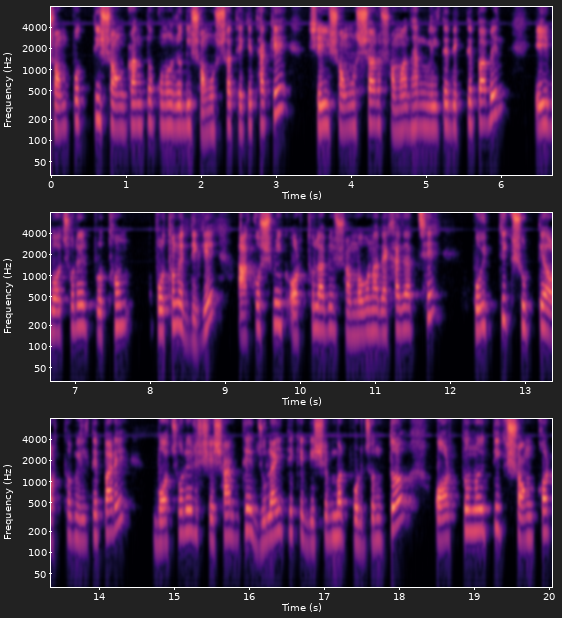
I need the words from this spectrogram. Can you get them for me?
সম্পত্তি সংক্রান্ত কোনো যদি সমস্যা থেকে থাকে, সেই সমস্যার সমাধান মিলতে দেখতে পাবেন। এই বছরের প্রথম, প্রথমের দিকে আকস্মিক অর্থ লাভের সম্ভাবনা দেখা যাচ্ছে। পৈতৃক সূত্রে অর্থ মিলতে পারে। বছরের শেষার্ধে জুলাই থেকে ডিসেম্বর পর্যন্ত অর্থনৈতিক সংকট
